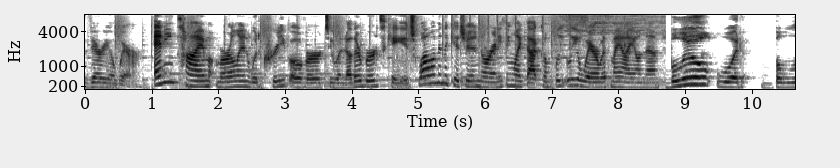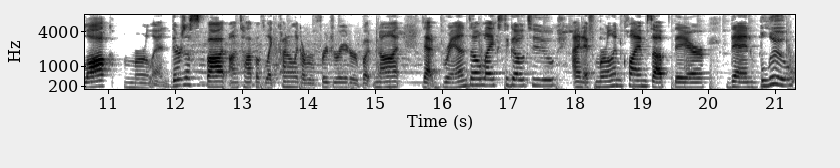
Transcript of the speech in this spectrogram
very aware. Anytime Merlin would creep over to another bird's cage while I'm in the kitchen or anything like that, completely aware with my eye on them, Blu would block Merlin. There's a spot on top of like kind of like a refrigerator, but not that Brando likes to go to. And if Merlin climbs up there, then Blu,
